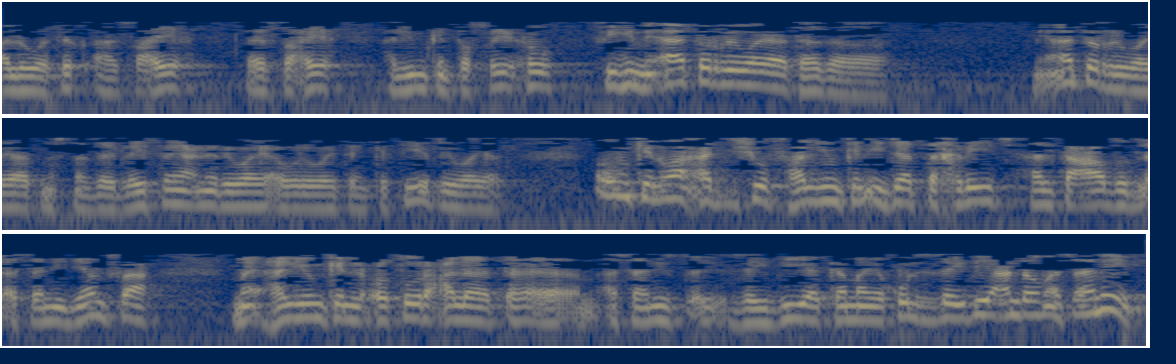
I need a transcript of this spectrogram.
هل هو ثقة؟ صحيح؟ غير صحيح؟ هل يمكن تصحيحه؟ فيه مئات الروايات هذا. مئات الروايات مسند زيد. ليس يعني رواية أو روايتين كثير روايات. وممكن واحد يشوف هل يمكن إيجاد تخريج هل تعاضد الأسانيد ينفع هل يمكن العثور على أسانيد زيدية كما يقول الزيدية عندهم أسانيد.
